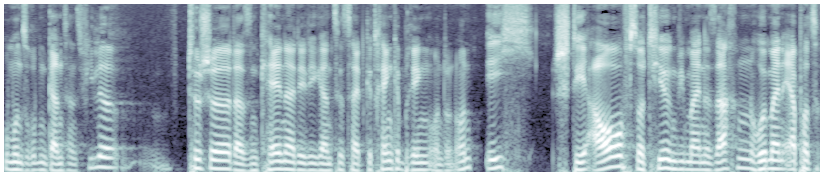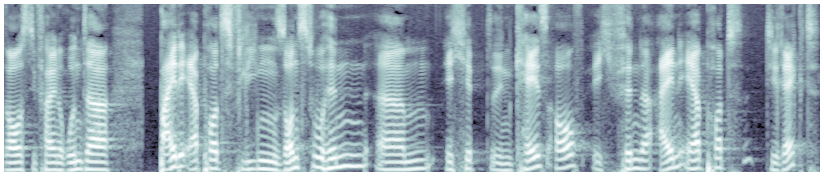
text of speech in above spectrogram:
um uns herum ganz, ganz viele Tische. Da sind Kellner, die die ganze Zeit Getränke bringen und und und. Ich stehe auf, sortiere irgendwie meine Sachen, hole meine AirPods raus, die fallen runter. Beide AirPods fliegen sonst wohin. Ähm, ich heb den Case auf. Ich finde ein AirPod direkt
